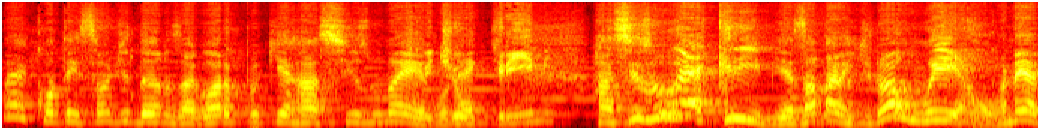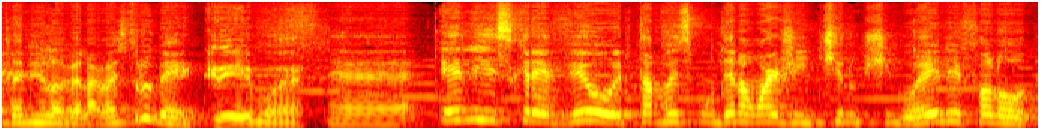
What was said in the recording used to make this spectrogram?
É contenção de danos agora, porque racismo não é erro, Admitiu né? o crime. Racismo é crime, exatamente. Não é um erro, né, Danilo Avelar? Mas tudo bem. Crime, é. É, ele escreveu, ele tava respondendo a um argentino que xingou ele e falou,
